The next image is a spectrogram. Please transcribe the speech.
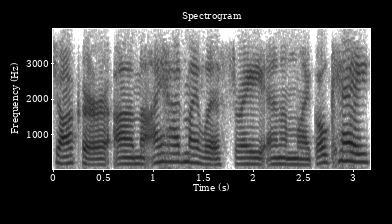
Shocker. Um, I had my list, right? And I'm like, okay,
